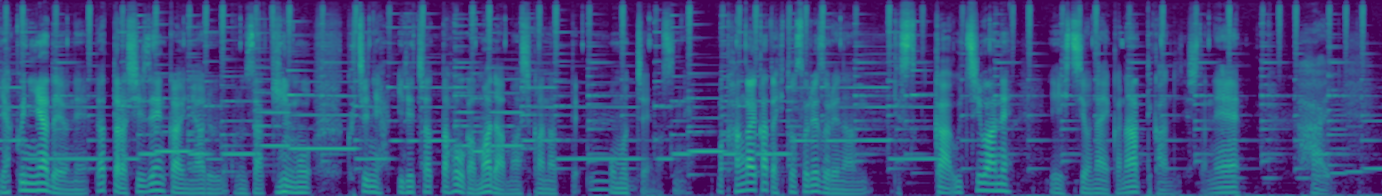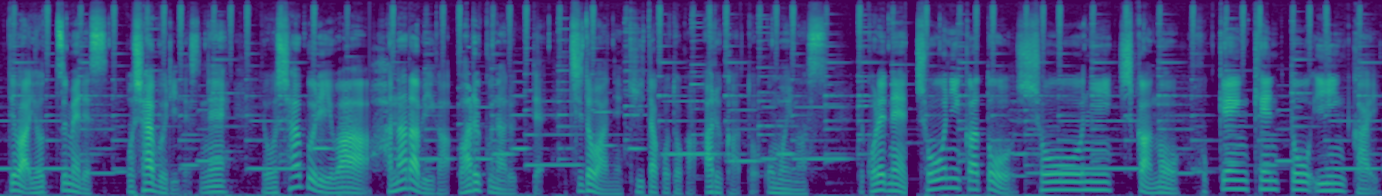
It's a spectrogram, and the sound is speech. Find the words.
逆に嫌だよね。だったら自然界にあるこの雑菌を口に入れちゃった方がまだマシかなってうん。思っちゃいますね、まあ、考え方人それぞれなんですがうちはね、えー必要ないかなって感じでしたねはい。では4つ目です。おしゃぶりですね。おしゃぶりは歯並びが悪くなるって一度はね聞いたことがあるかと思います。これね小児科と小児歯科の保健検討委員会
